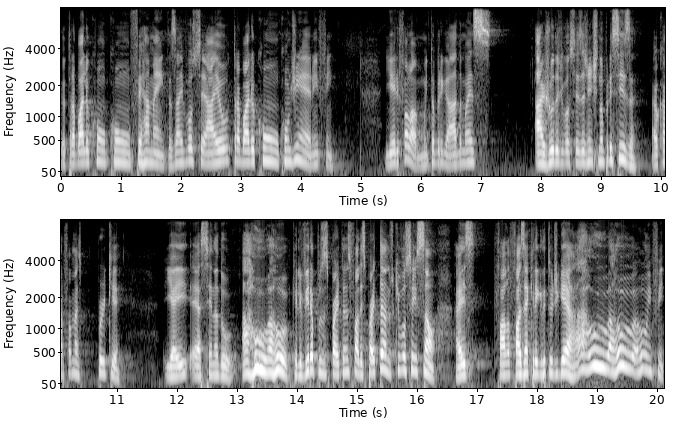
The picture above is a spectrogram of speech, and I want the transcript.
Eu trabalho com, com ferramentas. Aí você, ah, eu trabalho com, com dinheiro, enfim. E ele falou, muito obrigado, mas a ajuda de vocês a gente não precisa. Aí o cara fala, mas por quê? E aí é a cena do ahu, ahu, que ele vira para os espartanos e fala, espartanos, o que vocês são? Aí eles fazem aquele grito de guerra, ahu, ahu, ahu, enfim.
